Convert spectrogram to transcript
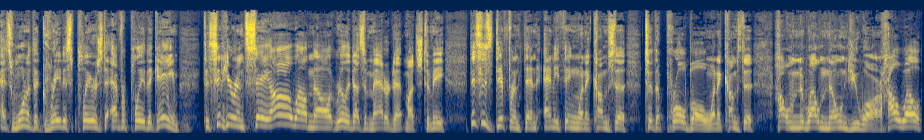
as one of the greatest players to ever play the game. To sit here and say, oh, well, no, it really doesn't matter that much to me. This is different than anything when it comes to, to the Pro Bowl, when it comes to how well known you are, how well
